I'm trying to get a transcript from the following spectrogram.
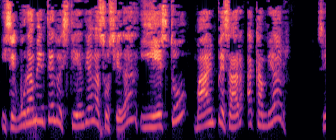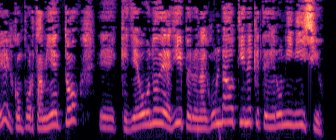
y seguramente lo extiende a la sociedad. Y esto va a empezar a cambiar. ¿sí? El comportamiento eh, que lleva uno de allí, pero en algún lado tiene que tener un inicio.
